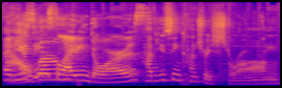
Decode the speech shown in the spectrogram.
Have you seen. Sliding Doors? Have you seen Country Strong?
